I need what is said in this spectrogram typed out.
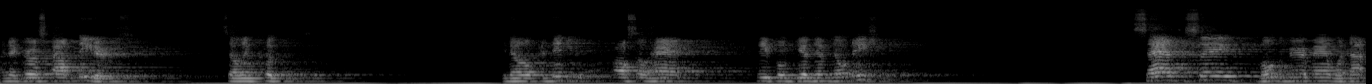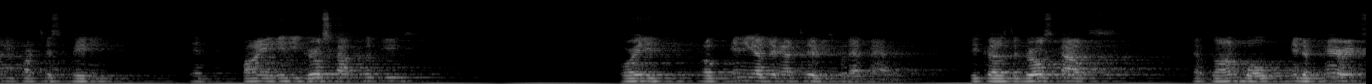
and their Girl Scout leaders selling cookies. You know, and then you also had people give them donations. Sad to say, Mo the Beer Man would not be participating in buying any Girl Scout cookies or any of any other activities for that matter. Because the Girl Scouts have gone woke and the parents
